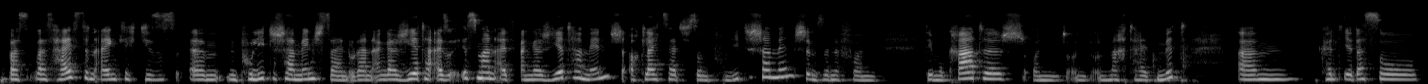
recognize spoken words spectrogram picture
Was, was heißt denn eigentlich dieses ähm, ein politischer Mensch sein oder ein engagierter? Also ist man als engagierter Mensch auch gleichzeitig so ein politischer Mensch im Sinne von demokratisch und, und, und macht halt mit? Ähm, könnt ihr das so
